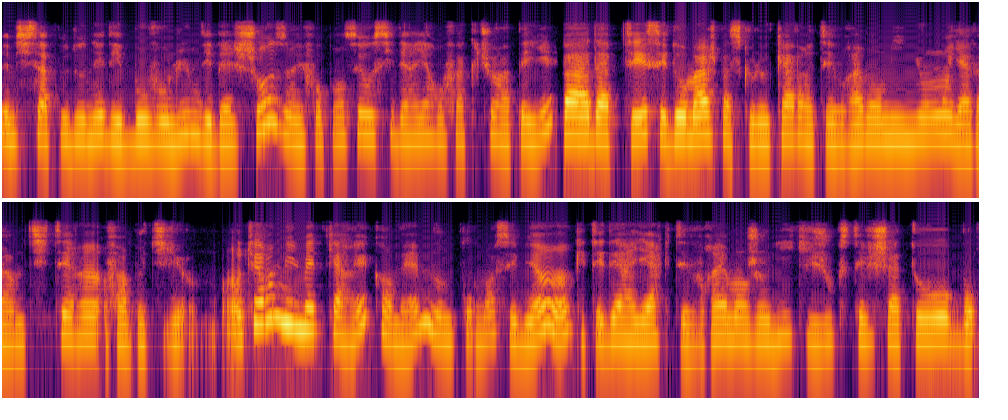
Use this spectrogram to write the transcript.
même si ça peut donner des beaux volumes, des belles choses, mais il faut penser aussi derrière aux factures à payer. Pas adapté, c'est dommage parce que le cadre était vraiment mignon. Il y avait un petit terrain, enfin petit, euh, un terrain de 1000 mètres carrés quand même. Donc pour moi, c'est bien, hein, qui était derrière, qui était vraiment joli, qui joue c'était le château. Bon,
